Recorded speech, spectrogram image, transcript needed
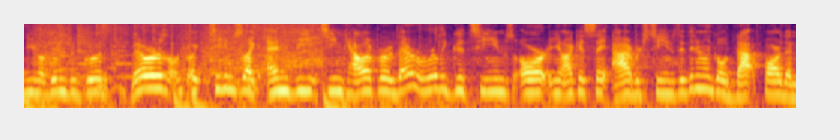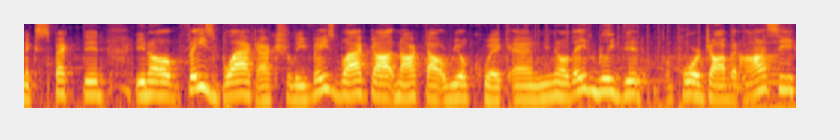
you know didn't do good. There was like teams like Envy, Team Kaliber. They're really good teams, or you know I could say average teams. They didn't really go that far than expected. You know, FaZe Black actually, FaZe Black got knocked out real quick, and you know they really did a poor job. And honestly,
